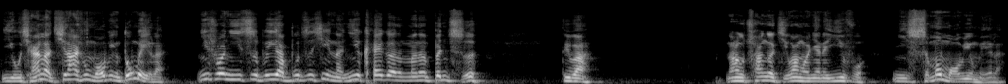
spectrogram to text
有钱了，其他熊毛病都没了。你说你自卑啊，不自信呢？你开个他妈的奔驰，对吧？然后穿个几万块钱的衣服，你什么毛病没了？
